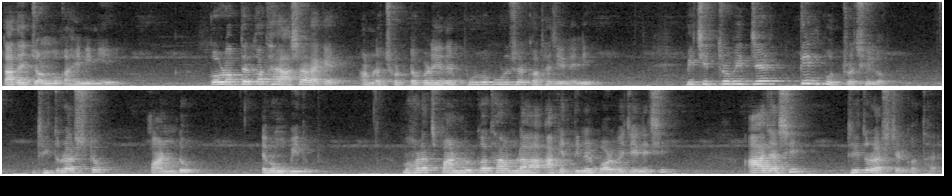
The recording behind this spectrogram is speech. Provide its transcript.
তাদের জন্মকাহিনী নিয়েই। কৌরবদের কথায় আসার আগে আমরা ছোট্ট করে এদের পূর্বপুরুষের কথা জেনে নিই। বিচিত্রবীর্যের তিন পুত্র ছিল, ধৃতরাষ্ট্র, পাণ্ডু এবং বিদুর। মহারাজ পাণ্ডুর কথা আমরা আগের দিনের পর্বে জেনেছি, আজ আসি ধৃতরাষ্ট্রের কথায়।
